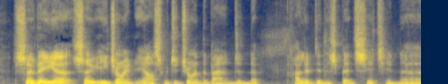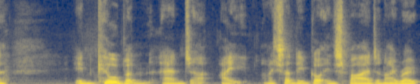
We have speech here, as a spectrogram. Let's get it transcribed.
so they uh, so he joined. He asked me to join the band, and uh, I lived in this bed sit in uh, in Kilburn, and uh, I I suddenly got inspired, and I wrote.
